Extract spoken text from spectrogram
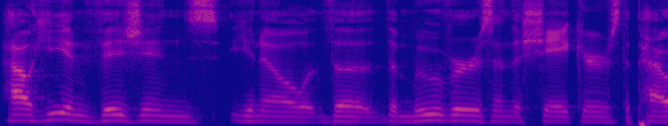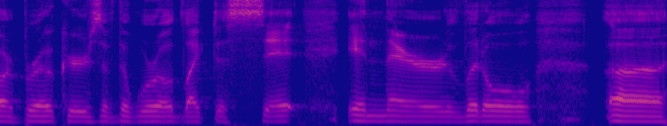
how he envisions, you know, the the movers and the shakers, the power brokers of the world, like to sit in their little uh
